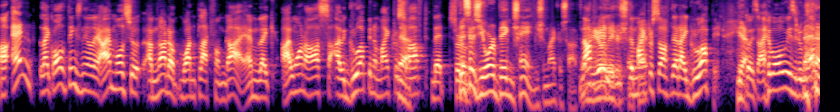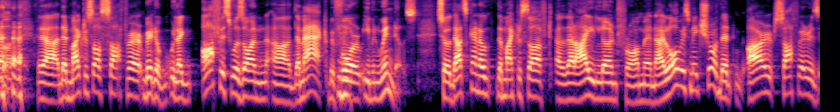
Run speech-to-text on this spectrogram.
Uh, and like all things, Nilay, I'm also I'm not a one platform guy. I'm like I want to ask. I grew up in a Microsoft yeah. that sort this of. This is your big change in Microsoft. Not really. It's the right? Microsoft that I grew up in because yeah. I always remember uh, that Microsoft software, like Office was on uh, the Mac before mm-hmm. even Windows. So that's kind of the Microsoft uh, that I learned from, and I'll always make sure that our software is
